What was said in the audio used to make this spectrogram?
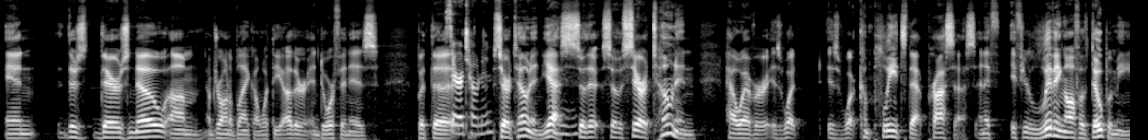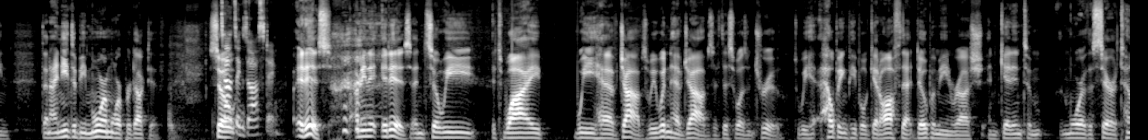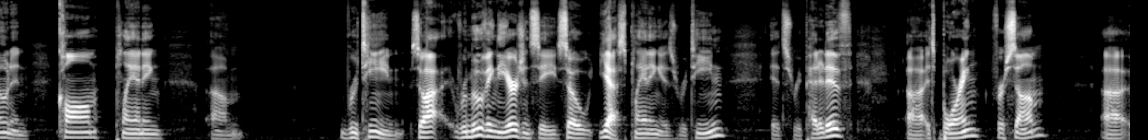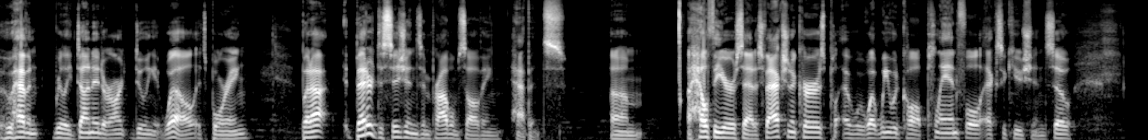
and there's there's no. Um, I'm drawing a blank on what the other endorphin is, but the Serotonin? Serotonin, yes. So that so serotonin, however, is what is what completes that process. And if if you're living off of dopamine, then I need to be more and more productive. So it sounds exhausting. it is. I mean, it, it is, and so we. It's why we have jobs. We wouldn't have jobs if this wasn't true. So we helping people get off that dopamine rush and get into more of the serotonin, calm planning, um, routine. So I, removing the urgency. So yes, planning is routine. It's repetitive. Uh, it's boring for some uh, who haven't really done it or aren't doing it well. It's boring but I, better decisions and problem solving happens. Um, a healthier satisfaction occurs, pl- uh, what we would call planful execution. So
